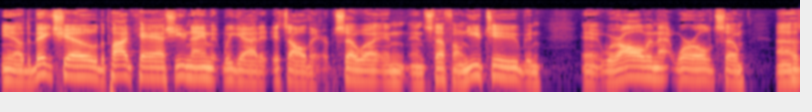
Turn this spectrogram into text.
You know the big show, the podcast, you name it, we got it. It's all there. So uh, and and stuff on YouTube, and, and we're all in that world. So uh,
